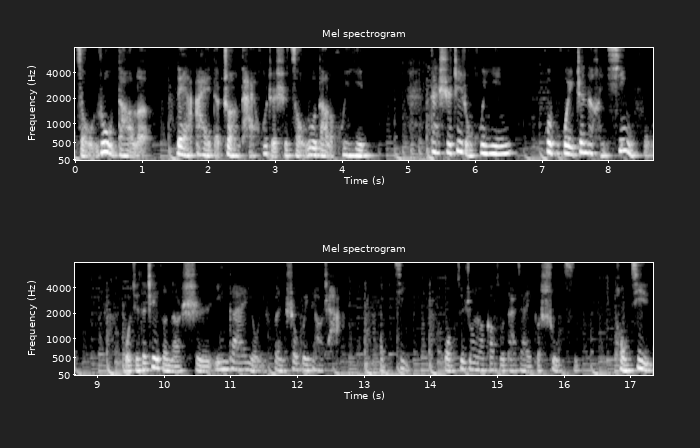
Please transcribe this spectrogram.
走入到了。恋爱的状态，或者是走入到了婚姻，但是这种婚姻会不会真的很幸福？我觉得这个呢是应该有一份社会调查统计，我们最终要告诉大家一个数字。统计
